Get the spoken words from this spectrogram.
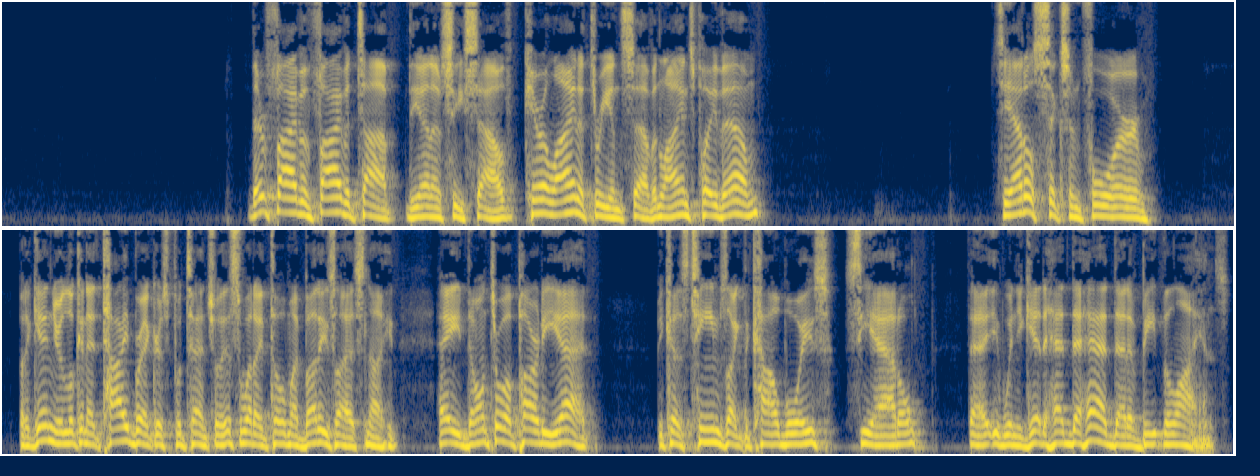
They're five and five atop the NFC South. Carolina three and seven. Lions play them. Seattle six and four. But again, you're looking at tiebreakers potential. This is what I told my buddies last night. Hey, don't throw a party yet because teams like the Cowboys, Seattle, that when you get head to head, that have beat the Lions.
